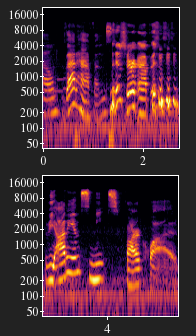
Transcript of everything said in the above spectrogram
Well, that happens. It sure happens. the audience meets Farquaad.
